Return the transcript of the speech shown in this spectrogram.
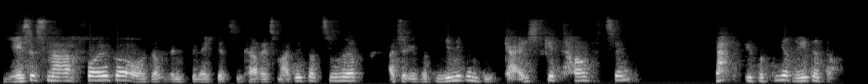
Jesus-Nachfolger oder wenn vielleicht jetzt ein Charismatiker zuhört, also über diejenigen, die geistgetauft sind. Ja, über die redet er.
